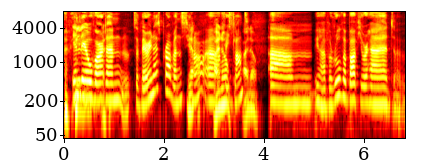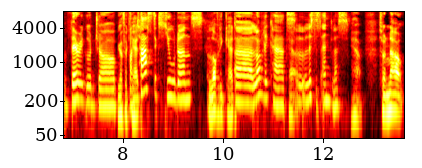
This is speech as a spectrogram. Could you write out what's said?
in Leeuwarden. It's a very nice province, you Yeah, know, uh, I know. Friesland. I know. Um, you have a roof above your head, a very good job, You have a cat. fantastic students, A lovely cat. uh, lovely cats. The list is endless. yeah. So now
